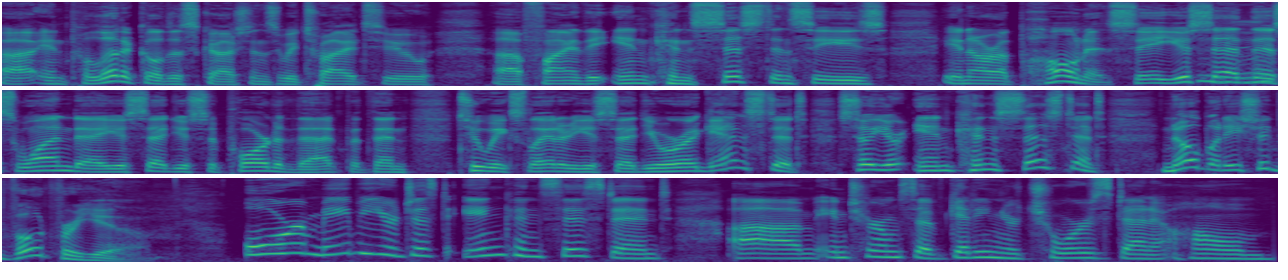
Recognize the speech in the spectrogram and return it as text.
uh, in political discussions, we try try to uh, find the inconsistencies in our opponents. See, you said mm -hmm. this one day, you said you supported that, but then two weeks later you said you were against it. So you're inconsistent. Nobody should vote for you. Or maybe you're just inconsistent um, in terms of getting your chores done at home.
